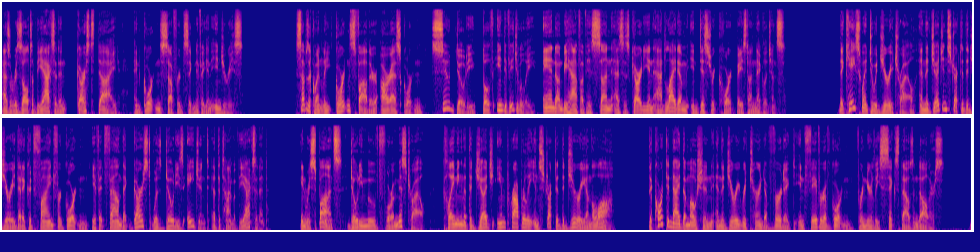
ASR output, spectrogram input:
As a result of the accident, Garst died and Gorton suffered significant injuries. Subsequently, Gorton's father, R.S. Gorton, sued Doty both individually and on behalf of his son as his guardian ad litem in district court based on negligence. The case went to a jury trial, and the judge instructed the jury that it could find for Gorton if it found that Garst was Doty's agent at the time of the accident. In response, Doty moved for a mistrial, claiming that the judge improperly instructed the jury on the law. The court denied the motion and the jury returned a verdict in favor of Gorton for nearly $6,000.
